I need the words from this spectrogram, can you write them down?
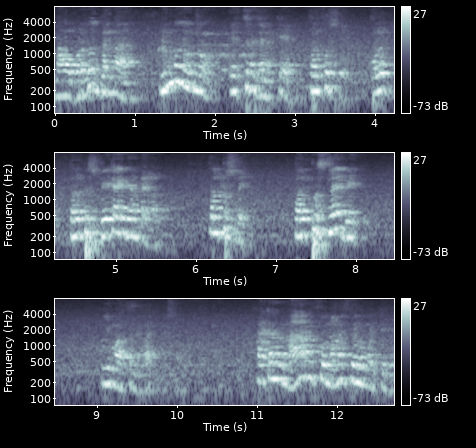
ನಾವು ಬರೆದದ್ದನ್ನು ಇನ್ನೂ ಇನ್ನೂ ಹೆಚ್ಚಿನ ಜನಕ್ಕೆ ತಲುಪಿಸ್ಬೇಕು. ತಲುಪ್ ತಲುಪಿಸ್ಬೇಕಾಗಿದೆ ಅಂತ ಹೇಳಲ್ಲ. ತಲುಪಿಸ್ಬೇಕು. ತಲುಪಿಸ್ಲೇಬೇಕು. ಈ ಮಾತನ್ನೆಲ್ಲ ಯಾಕಂದ್ರೆ ನಾನಂತೂ ನನಗೆ ಮಟ್ಟಿಗೆ,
